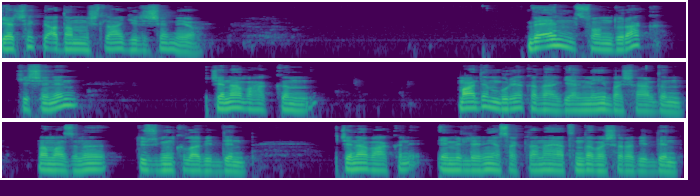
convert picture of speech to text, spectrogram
Gerçek bir adanmışlığa girişemiyor. Ve en son durak kişinin Cenab-ı Hakk'ın madem buraya kadar gelmeyi başardın, namazını düzgün kılabildin, Cenab-ı Hakk'ın emirlerini yasaklarını hayatında başarabildin,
